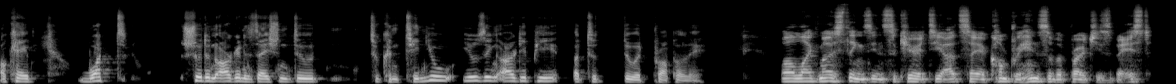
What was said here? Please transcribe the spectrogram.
okay, what should an organization do to continue using RDP, but to do it properly? Well, like most things in security, I'd say a comprehensive approach is best.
